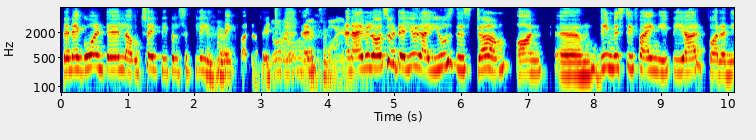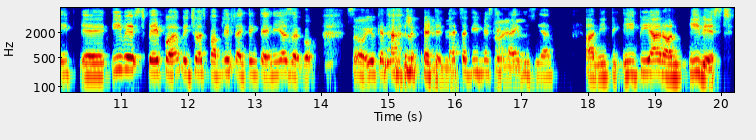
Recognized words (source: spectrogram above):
when I go and tell outside people simply make fun of it. No, no, And- that's fine. And I will also tell you, I use this term on um, demystifying EPR for an E- uh, e-waste paper, which was published, I think, ten years ago. So you can have a look at it. That's a demystifying EPR on EP, EPR on e-waste,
